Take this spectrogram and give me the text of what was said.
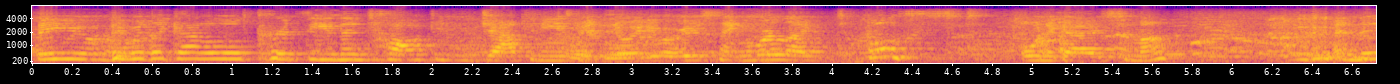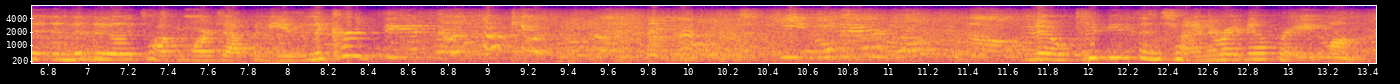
they they would like kind of little curtsy and then talk in Japanese. We had no idea what we were saying. We're like, toast, onegaishima. And then and then they like talking more Japanese, and they curtsy. And they were so cute. No, Kippy's in China right now for eight months.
